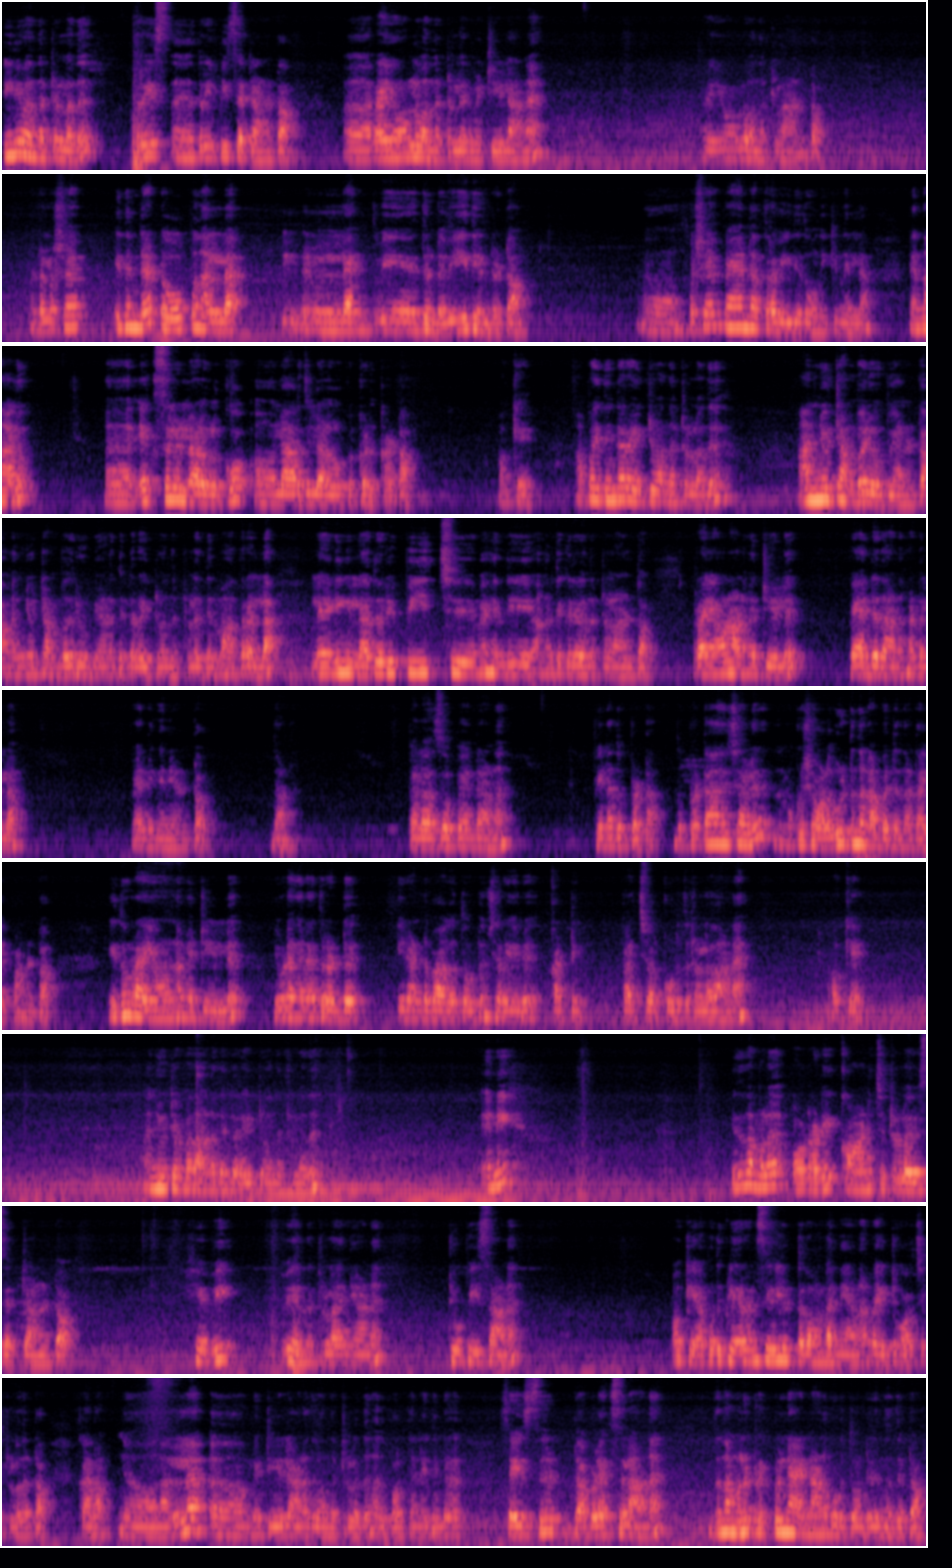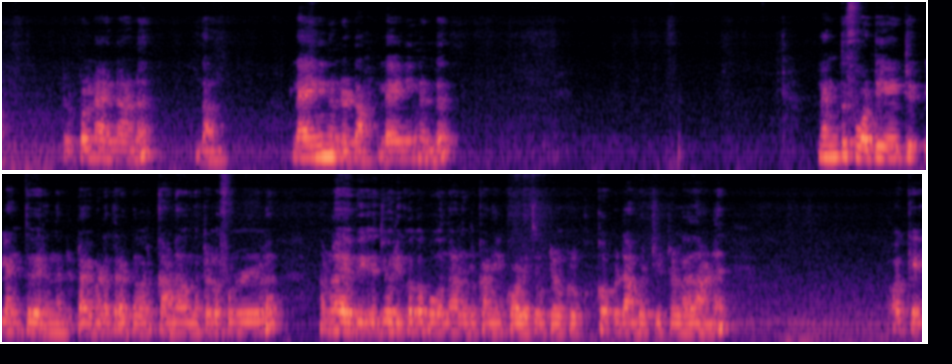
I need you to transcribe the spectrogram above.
ഇനി വന്നിട്ടുള്ളത് ത്രീ ത്രീ പീസ് സെറ്റാണ് കേട്ടോ റയോണിൽ വന്നിട്ടുള്ളൊരു മെറ്റീരിയലാണ് റയോണിൽ വന്നിട്ടുള്ളതാണ് കേട്ടോ ഉണ്ടല്ലോ പക്ഷേ ഇതിന്റെ ടോപ്പ് നല്ല ലെങ്ത് ഇതുണ്ട് വീതി ഉണ്ട് കേട്ടോ പക്ഷേ പാന്റ് അത്ര വീതി തോന്നിക്കുന്നില്ല. എന്നാലും എക്സൽ ഉള്ള ആളുകൾക്കോ ലാർജ് ഉള്ള ആളുകൾക്കോ ഒക്കെ എടുക്കാം കേട്ടോ ഓക്കെ അപ്പോൾ ഇതിന്റെ റേറ്റ് വന്നിട്ടുള്ളത് അഞ്ഞൂറ്റമ്പത് രൂപയാണ് കേട്ടോ അഞ്ഞൂറ്റമ്പത് രൂപയാണ് ഇതിന്റെ റേറ്റ് വന്നിട്ടുള്ളത്. ഇതിന് മാത്രമല്ല ലൈനിങ് ഇല്ലാതെ ഒരു പീച്ച് മെഹന്തി അങ്ങനത്തെ ഒക്കെ വന്നിട്ടുള്ളതാണ് കേട്ടോ റയോൺ ആണ് മെറ്റീരിയൽ പാന്റ് ഇതാണ് കണ്ടല്ലോ? പാന്റ് ഇങ്ങനെയാണ് കേട്ടോ ഇതാണ്. പലാസോ പാന്റാണ് പിന്നെ ദുപ്പട്ട. ദുപ്പട്ട എന്ന് വെച്ചാൽ നമുക്ക് ഷോൾ വീട്ടിൽ നിന്ന് പറ്റുന്ന ടൈപ്പാണ് കേട്ടോ ഇതും റയോണിന്റെ മെറ്റീരിയൽ ഇവിടെ ഇങ്ങനെ ത്രെഡ് ഈ രണ്ട് ഭാഗത്തോട്ടും ചെറിയൊരു കട്ടിങ് പച്ച് വർക്ക് കൊടുത്തിട്ടുള്ളതാണ്. ഓക്കെ അഞ്ഞൂറ്റമ്പതാണ് ഇതിന്റെ റേറ്റ് വന്നിട്ടുള്ളത്. ഇനി ഇത് നമ്മൾ ഓൾറെഡി കാണിച്ചിട്ടുള്ള ഒരു സെറ്റാണ് കേട്ടോ ഹെവി വരുന്നിട്ടുള്ള തന്നെയാണ്. ടു പീസാണ് ഓക്കെ അപ്പോൾ ഇത് ക്ലിയറൻസ് സെയിൽ ഇട്ടത് കൊണ്ട് തന്നെയാണ് റേറ്റ് കുറച്ചിട്ടുള്ളത് കേട്ടോ കാരണം നല്ല മെറ്റീരിയലാണ് ഇത് വന്നിട്ടുള്ളത്. അതുപോലെ തന്നെ ഇതിന്റെ സൈസ് ഡബിൾ എക്സൽ ആണ്. ഇത് നമ്മൾ ട്രിപ്പിൾ നയൻ ആണ് കൊടുത്തുകൊണ്ടിരുന്നത് കേട്ടോ ട്രിപ്പിൾ നയൻ ആണ്. ഇതാണ്. ലൈനിങ് ഉണ്ട് കേട്ടോ ലൈനിങ് ഉണ്ട്. ലെങ്ത് ഫോർട്ടി എയ്റ്റ് ലെങ്ത് വരുന്നുണ്ട് കേട്ടോ ഇവിടെ ത്രെഡ് വർക്കാണ് വന്നിട്ടുള്ള ഫുള്ള് നമ്മൾ ജോലിക്കൊക്കെ പോകുന്ന ആളുകൾക്കാണെങ്കിൽ കോളേജ് കുട്ടികൾക്കൊക്കെ ഇടാൻ പറ്റിയിട്ടുള്ളതാണ്. ഓക്കെ.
